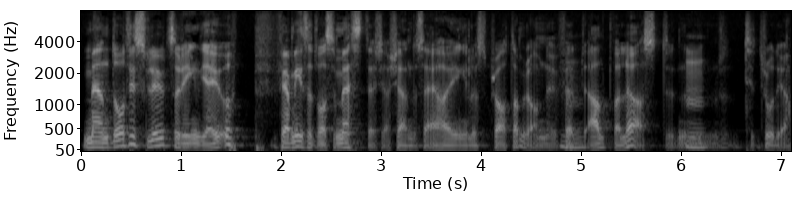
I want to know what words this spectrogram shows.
Men då till slut så ringde jag ju upp. För jag minns att det var semester. Så jag kände så här, jag har ingen lust att prata med dem nu. För Mm. att allt var löst. t- Trodde jag.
